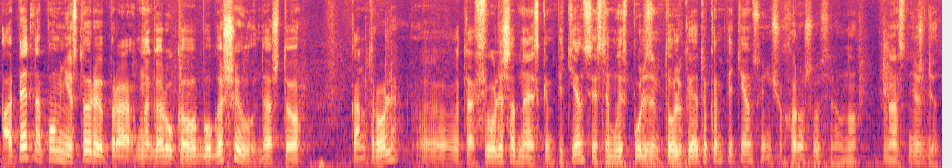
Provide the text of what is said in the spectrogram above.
Опять напомню историю про многорукого бога Шиву, да, что контроль э, – это всего лишь одна из компетенций. Если мы используем только эту компетенцию, ничего хорошего все равно нас не ждет.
